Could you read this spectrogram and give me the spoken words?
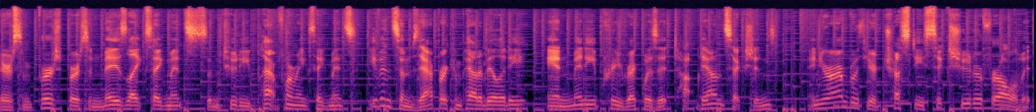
There are some first person maze like segments, some 2D platforming segments, even some Zapper compatibility, and many prerequisite top down sections, and you're armed with your trusty six shooter for all of it.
